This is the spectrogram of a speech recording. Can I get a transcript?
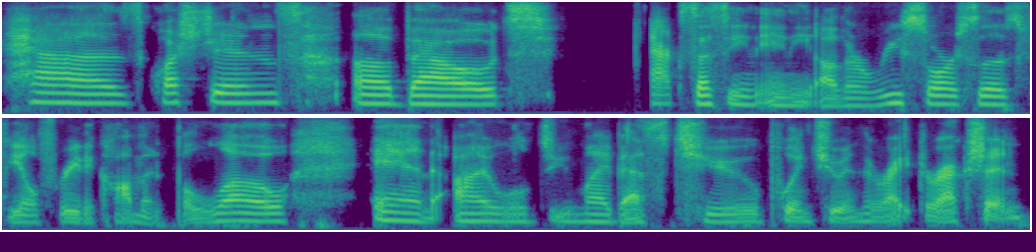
has questions about accessing any other resources, feel free to comment below and I will do my best to point you in the right direction.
